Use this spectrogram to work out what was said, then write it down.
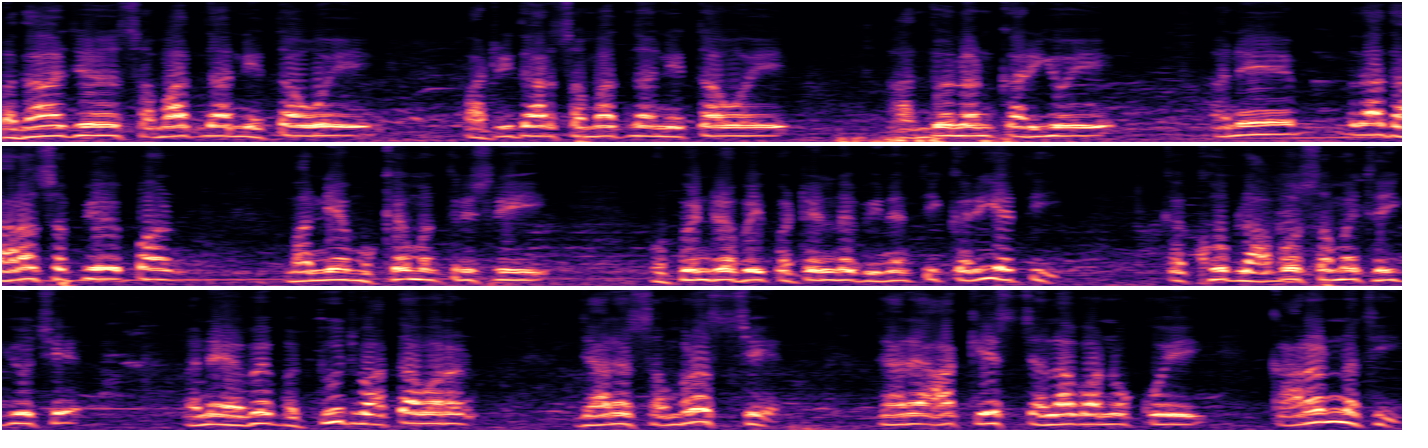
બધા જ સમાજના નેતાઓએ, પાટીદાર સમાજના નેતાઓએ આંદોલનકારીઓએ અને બધા ધારાસભ્યોએ પણ માન્ય મુખ્યમંત્રી શ્રી ભૂપેન્દ્રભાઈ પટેલને વિનંતી કરી હતી કે ખૂબ લાંબો સમય થઈ ગયો છે અને હવે બધું જ વાતાવરણ જ્યારે સમરસ છે ત્યારે આ કેસ ચલાવવાનો કોઈ કારણ નથી.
